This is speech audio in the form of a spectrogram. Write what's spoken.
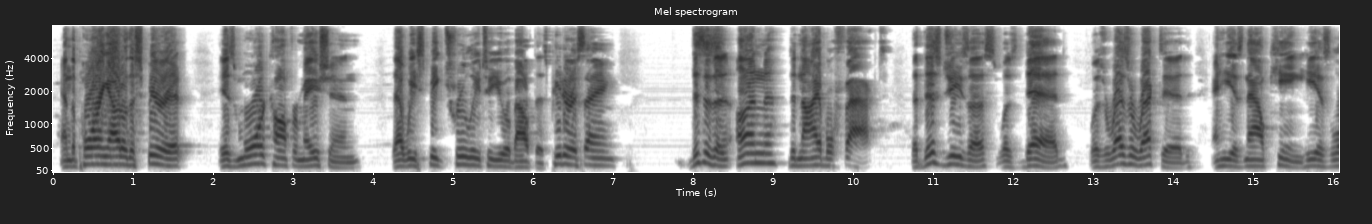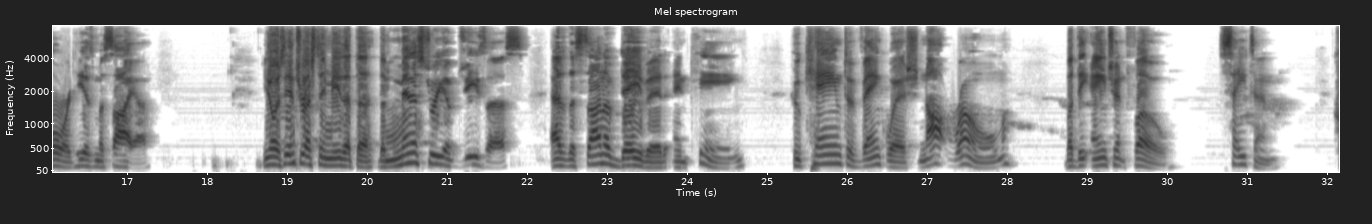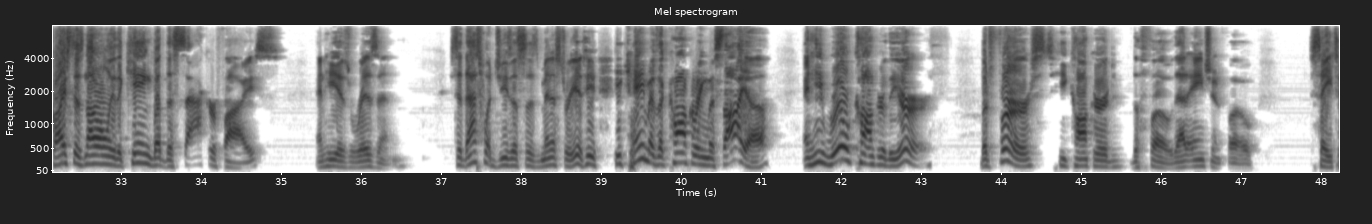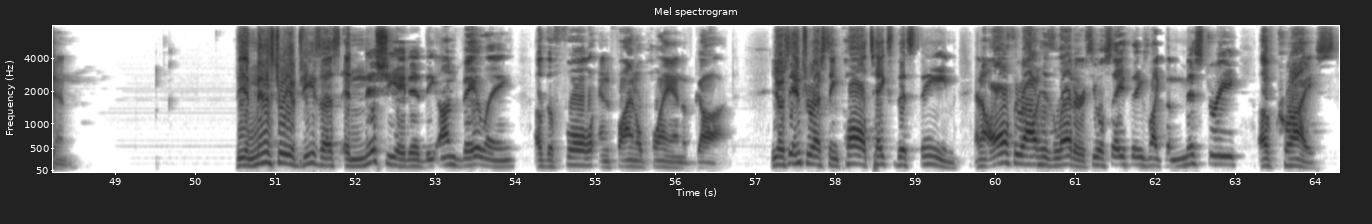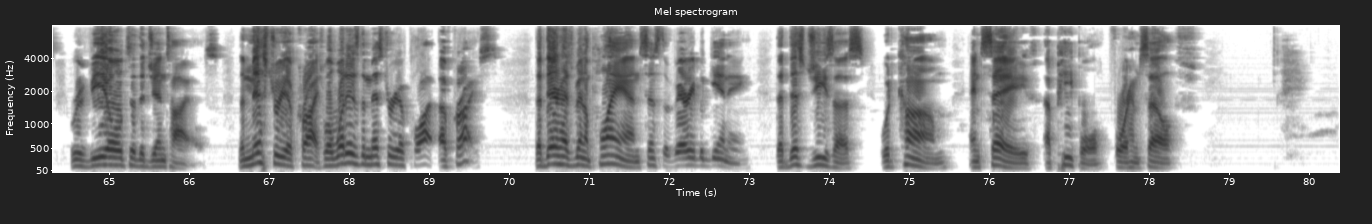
And the pouring out of the Spirit is more confirmation that we speak truly to you about this. Peter is saying, This is an undeniable fact that this Jesus was dead, was resurrected, and he is now king. He is Lord. He is Messiah. You know, it's interesting to me that the, the ministry of Jesus as the son of David and king who came to vanquish not Rome, but the ancient foe, Satan. Christ is not only the king, but the sacrifice, and he is risen. He said that's what Jesus' ministry is. He, he came as a conquering Messiah, and he will conquer the earth. But first, he conquered the foe, that ancient foe, Satan. The ministry of Jesus initiated the unveiling of the full and final plan of God. You know, it's interesting. Paul takes this theme, and all throughout his letters, he will say things like the mystery of Christ revealed to the Gentiles. The mystery of Christ. Well, what is the mystery of of Christ? That there has been a plan since the very beginning that this Jesus would come and save a people for himself.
